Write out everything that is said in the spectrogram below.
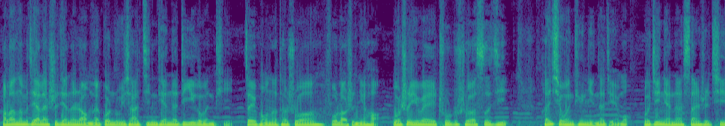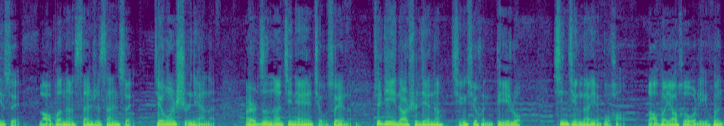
好了，那么接下来时间呢，让我们来关注一下今天的第一个问题。这位朋友呢，他说：“付老师你好，我是一位出租车司机，很喜欢听您的节目。我今年呢三十七岁，老婆呢三十三岁，结婚十年了，儿子呢今年也九岁了。最近一段时间呢，情绪很低落，心情呢也不好。老婆要和我离婚，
